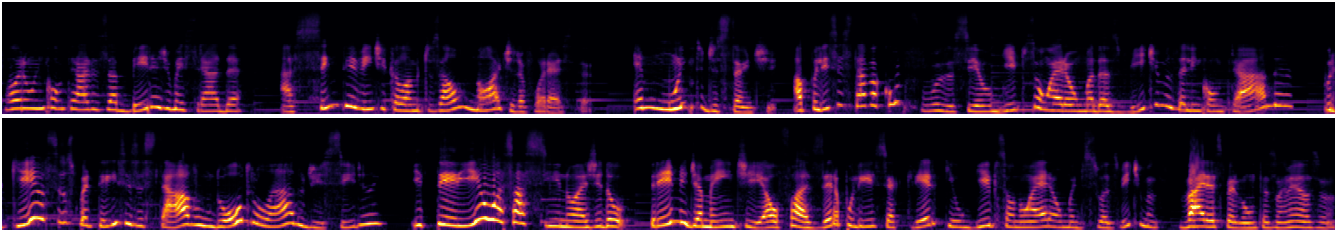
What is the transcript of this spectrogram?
foram encontrados à beira de uma estrada a 120 km ao norte da floresta. é muito distante. A polícia estava confusa se o Gibson era uma das vítimas ali encontrada, porque os seus pertences estavam do outro lado de Sidney e teria o assassino agido premediamente ao fazer a polícia crer que o Gibson não era uma de suas vítimas? Várias perguntas, não é mesmo?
